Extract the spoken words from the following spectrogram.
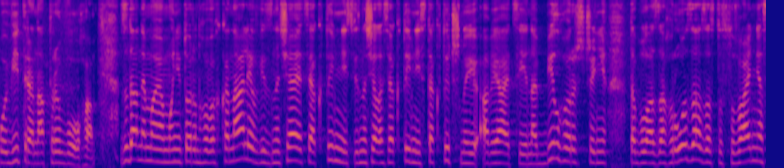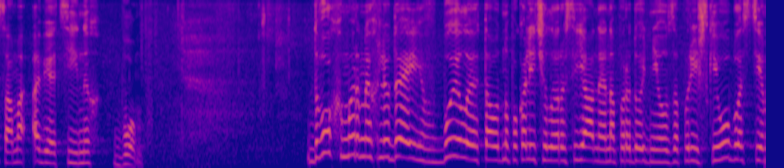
повітряна тривога. За даними моніторингових каналів, відзначається активність, відзначалася активність тактичної авіації на Білгородщині та була загроза застосування саме авіаційних бомб. Двох мирних людей вбили та одну покалічили росіяни напередодні у Запорізькій області.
